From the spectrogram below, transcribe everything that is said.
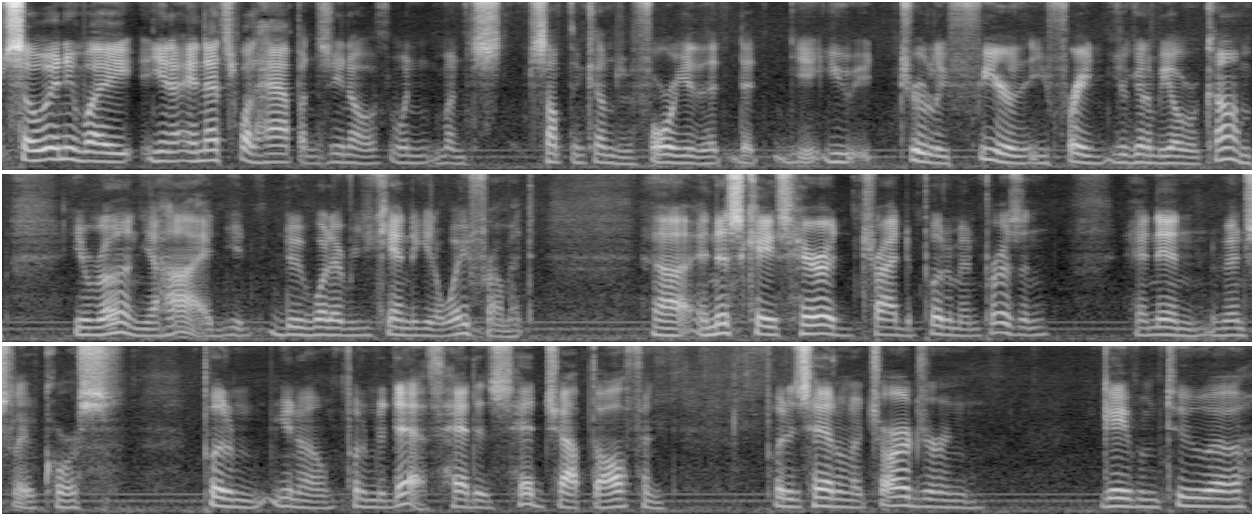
so anyway, you know, and that's what happens, you know, when when something comes before you that that you, you truly fear that you're afraid you're going to be overcome, you run, you hide, you do whatever you can to get away from it. Uh, in this case, Herod tried to put him in prison, and then eventually, of course, put him, you know, put him to death. Had his head chopped off and put his head on a charger and gave him to. Uh,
